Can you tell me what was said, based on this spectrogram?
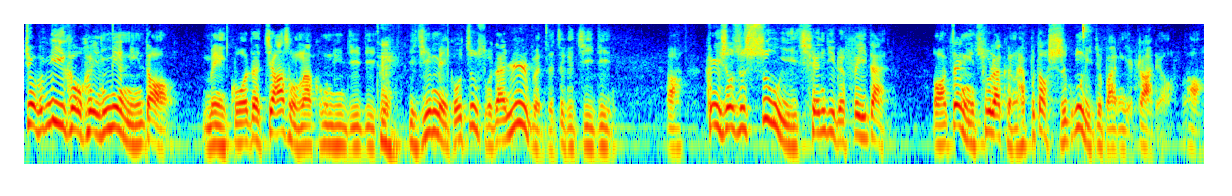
就立刻会面临到美国的加索纳空军基地，以及美国驻守在日本的这个基地，啊，可以说是数以千计的飞弹，啊，在你出来可能还不到十公里就把你给炸掉了啊。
